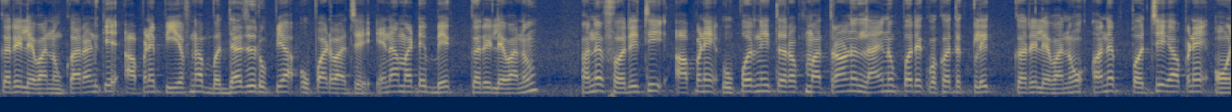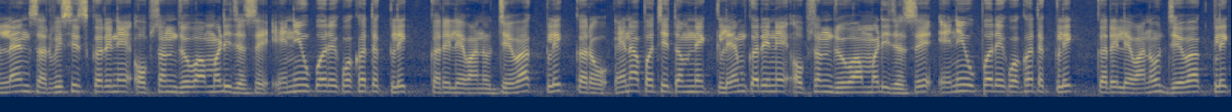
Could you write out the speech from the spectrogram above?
કરી લેવાનું. કારણ કે આપણે પીએફના બધા જ રૂપિયા ઉપાડવા છે. એના માટે બેક કરી લેવાનું. અને ફરીથી આપણે ઉપરની તરફમાં ત્રણ લાઇન ઉપર એક વખત ક્લિક કરી લેવાનું અને પછી આપણે ઓનલાઈન સર્વિસીસ કરીને ઓપ્શન જોવા મળી જશે. એની ઉપર એક વખત ક્લિક કરી લેવાનું. જેવા ક્લિક કરો, એના પછી તમને ક્લેમ કરીને ઓપ્શન જોવા મળી જશે. એની ઉપર એક વખત ક્લિક કરી લેવાનું. જેવા ક્લિક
